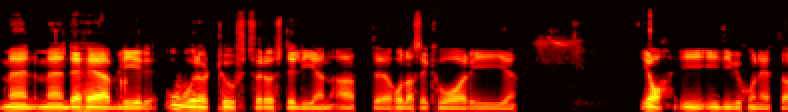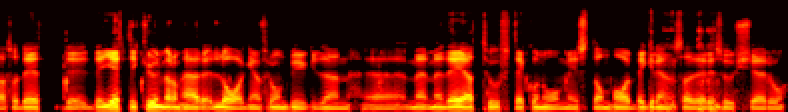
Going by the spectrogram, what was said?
Men, men det här blir oerhört tufft för Österlen att uh, hålla sig kvar i ja, i, i division 1. Alltså det, det, det, är jättekul med de här lagen från bygden. Uh, men, men det är tufft ekonomiskt. De har begränsade resurser och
